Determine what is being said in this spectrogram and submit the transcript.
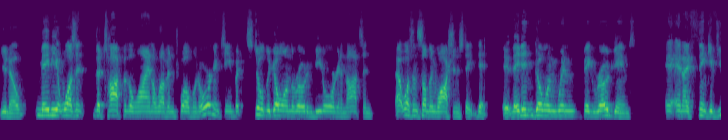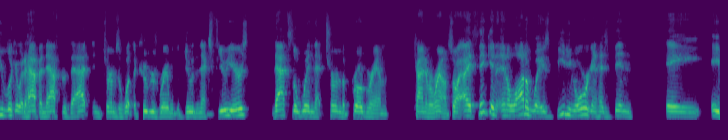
you know maybe it wasn't the top of the line 11 12 win Oregon team, but still to go on the road and beat Oregon and Autzen, that wasn't something Washington State did. They didn't go and win big road games. And I think if you look at what happened after that, in terms of what the Cougars were able to do the next few years, that's the win that turned the program kind of around. So I think in, in a lot of ways, beating Oregon has been a a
